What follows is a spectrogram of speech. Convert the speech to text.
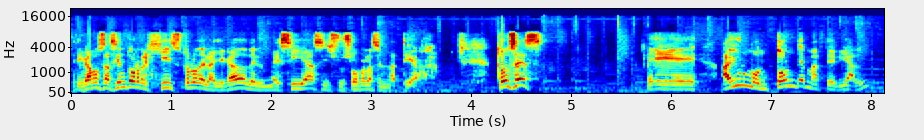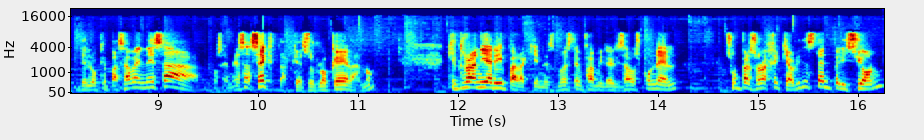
digamos, haciendo registro de la llegada del Mesías y sus obras en la tierra. Entonces, eh, hay un montón de material de lo que pasaba en esa, pues en esa secta, que eso es lo que era, ¿no? Kit Ranieri, para quienes no estén familiarizados con él, es un personaje que ahorita está en prisión,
